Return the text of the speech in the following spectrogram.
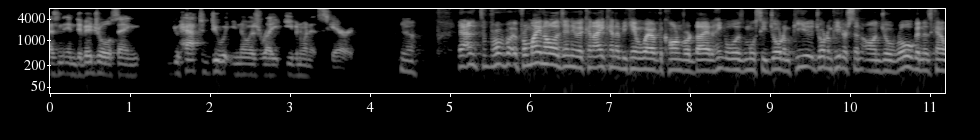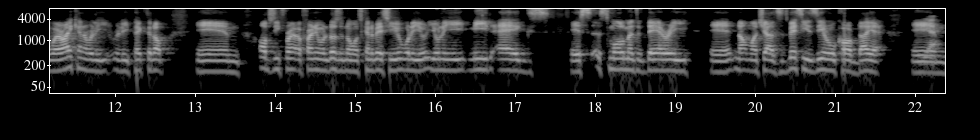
as an individual saying you have to do what you know is right, even when it's scary. Yeah. Yeah, and from, from my knowledge, anyway, can I kind of became aware of the carnivore diet? I think it was mostly Jordan P- Jordan Peterson on Joe Rogan is kind of where I kind of really really picked it up. Um, obviously, for, for anyone who doesn't know, it's kind of basically what you you only eat meat, eggs, a, a small amount of dairy, uh, not much else. It's basically a zero carb diet. Um, yeah.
